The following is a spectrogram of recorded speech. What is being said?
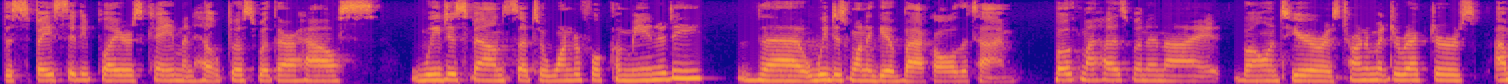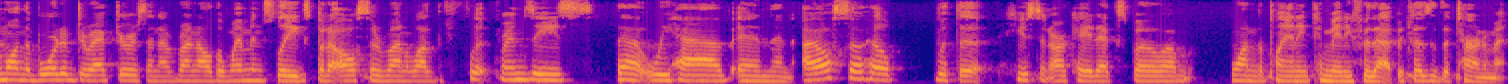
the Space City players came and helped us with our house, we just found such a wonderful community that we just want to give back all the time both my husband and I volunteer as tournament directors. I'm on the board of directors and I run all the women's leagues, but I also run a lot of the flip frenzies that we have. And then I also help with the Houston Arcade Expo. I'm on the planning committee for that because of the tournament.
